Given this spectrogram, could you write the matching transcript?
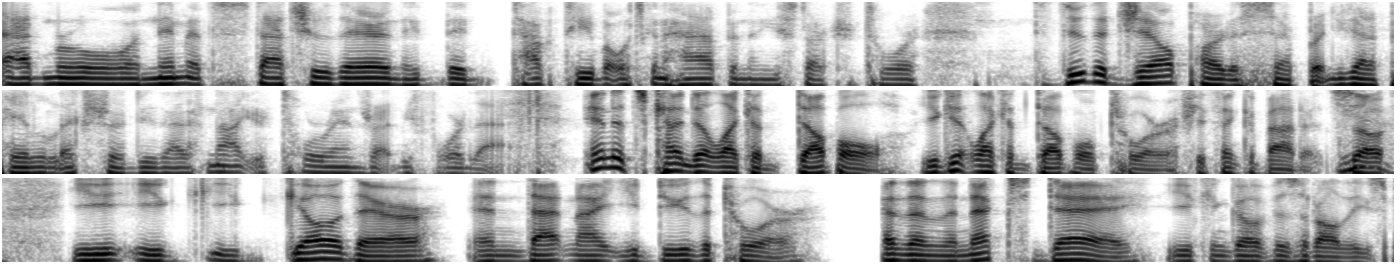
Admiral Nimitz statue there, and they they talk to you about what's going to happen, and you start your tour. To do the jail part is separate. You got to pay a little extra to do that. If not, your tour ends right before that. And it's kind of like a double. You get like a double tour if you think about it. So you you you go there and that night you do the tour. And then the next day you can go visit all these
